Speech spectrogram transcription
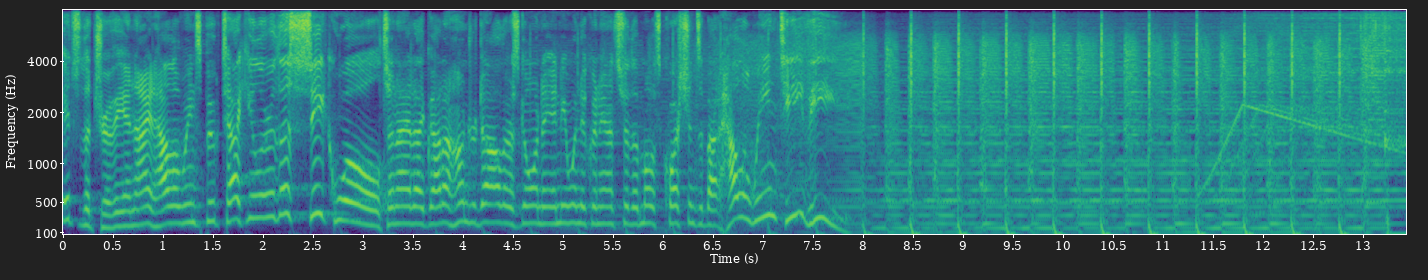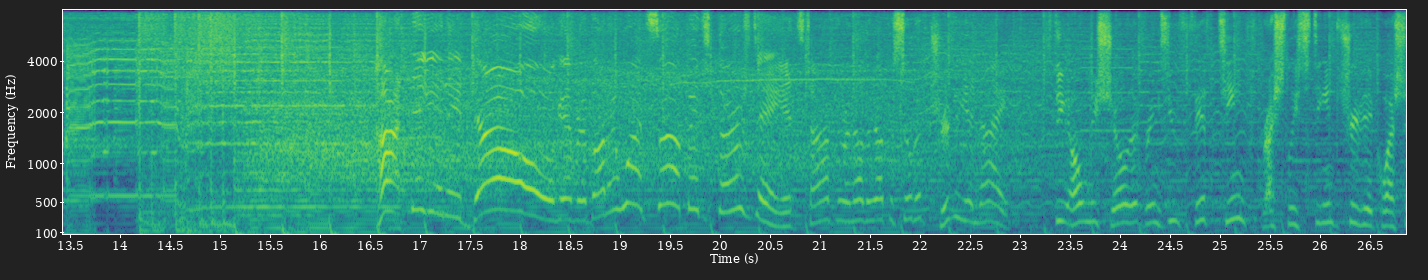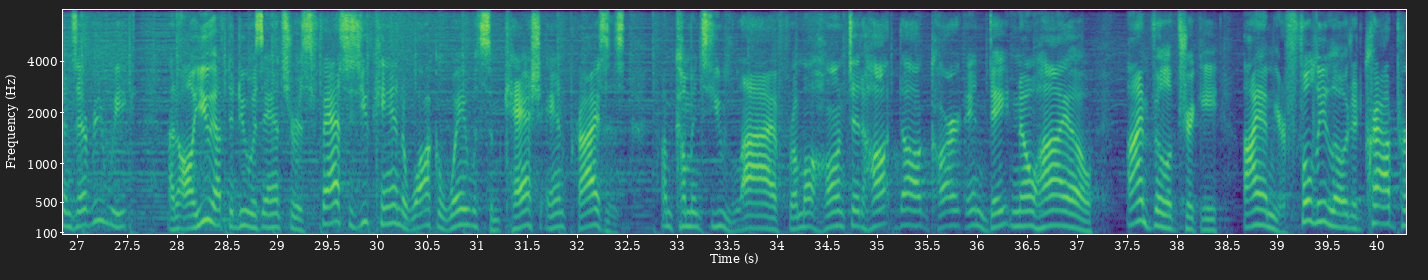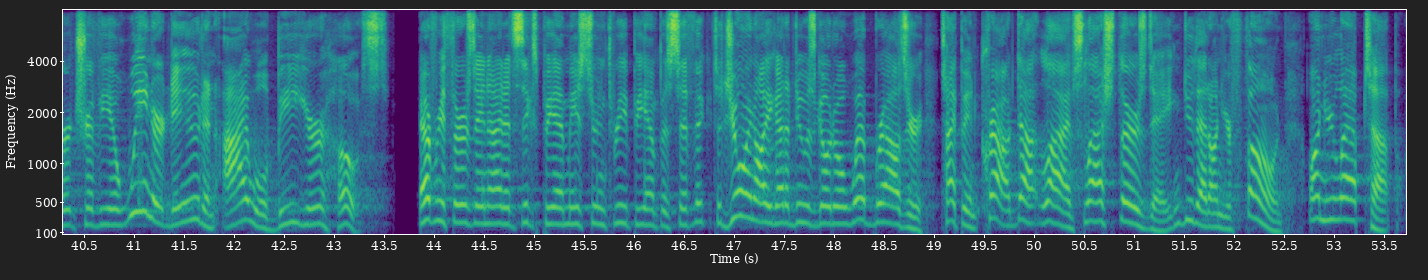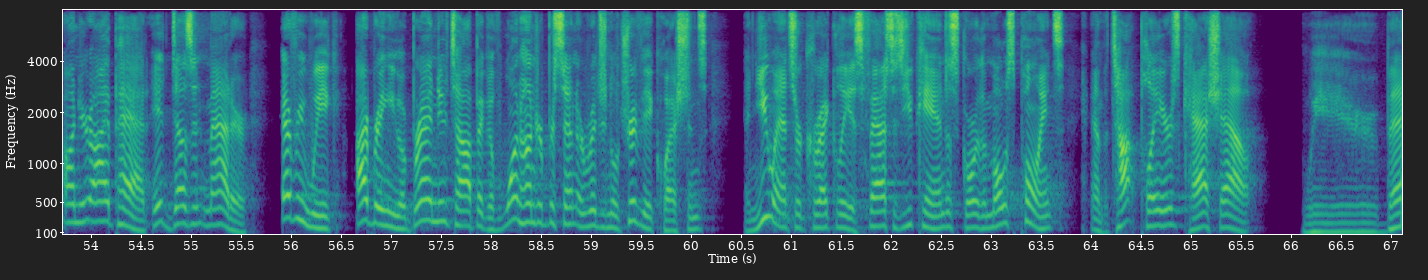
It's the Trivia Night Halloween Spooktacular, the sequel. Tonight I've got $100 going to anyone who can answer the most questions about Halloween TV. Hot diggity dog, everybody. What's up? It's Thursday. It's time for another episode of Trivia Night. It's the only show that brings you 15 freshly steamed trivia questions every week, and all you have to do is answer as fast as you can to walk away with some cash and prizes. I'm coming to you live from a haunted hot dog cart in Dayton, Ohio. I'm Philip Trickey. I am your fully loaded Crowdpurr trivia wiener dude, and I will be your host. Every Thursday night at 6 p.m. Eastern, 3 p.m. Pacific. To join, all you got to do is go to a web browser, type in crowd.live slash Thursday. You can do that on your phone, on your laptop, on your iPad. It doesn't matter. Every week, I bring you a brand new topic of 100% original trivia questions, and you answer correctly as fast as you can to score the most points, and the top players cash out. We're back.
